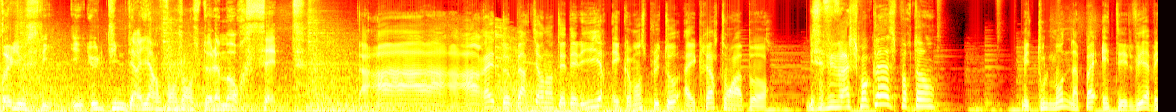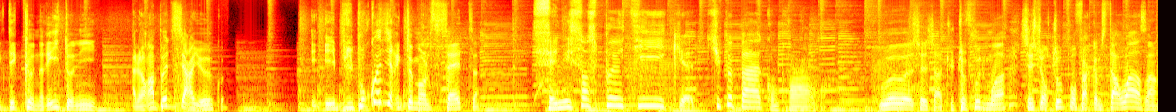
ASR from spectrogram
Previously, une ultime derrière vengeance de la mort 7. Ah, arrête de partir dans tes délires et commence plutôt à écrire ton rapport. Mais ça fait vachement classe pourtant Mais tout le monde n'a pas été élevé avec des conneries, Tony. Alors un peu de sérieux, quoi. Et, et puis pourquoi directement le 7 C'est une licence poétique, tu peux pas comprendre. Ouais, ouais, c'est ça, tu te fous de moi. C'est surtout pour faire comme Star Wars, hein.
